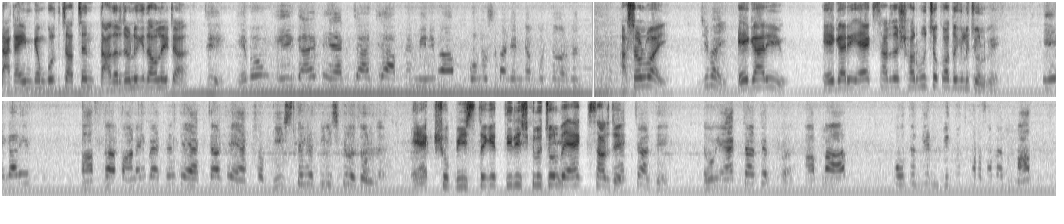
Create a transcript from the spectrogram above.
টাকা ইনকাম করতে চাচ্ছেন তাদের জন্য কি তাহলে এটা? জি এবং এই গাড়িতে এক চার্জে আপনি মিনিমাম পনেরোশো টাকা ইনকাম করতে পারবেন। আসল ভাই জি ভাই। এই গাড়ি এই গাড়ি এক চার্জে সর্বোচ্চ কত কিলো চলবে? এই গাড়ি পাঁচটা পানির ব্যাটারিতে এক চার্জে একশো বিশ থেকে তিরিশ কিলো চলবে। একশো বিশ থেকে তিরিশ কিলো চলবে এক চার্জে এক চার্জে। এবং এক চার্জে আপনার প্রতিদিন বিদ্যুৎ খরচ হবে মাত্র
